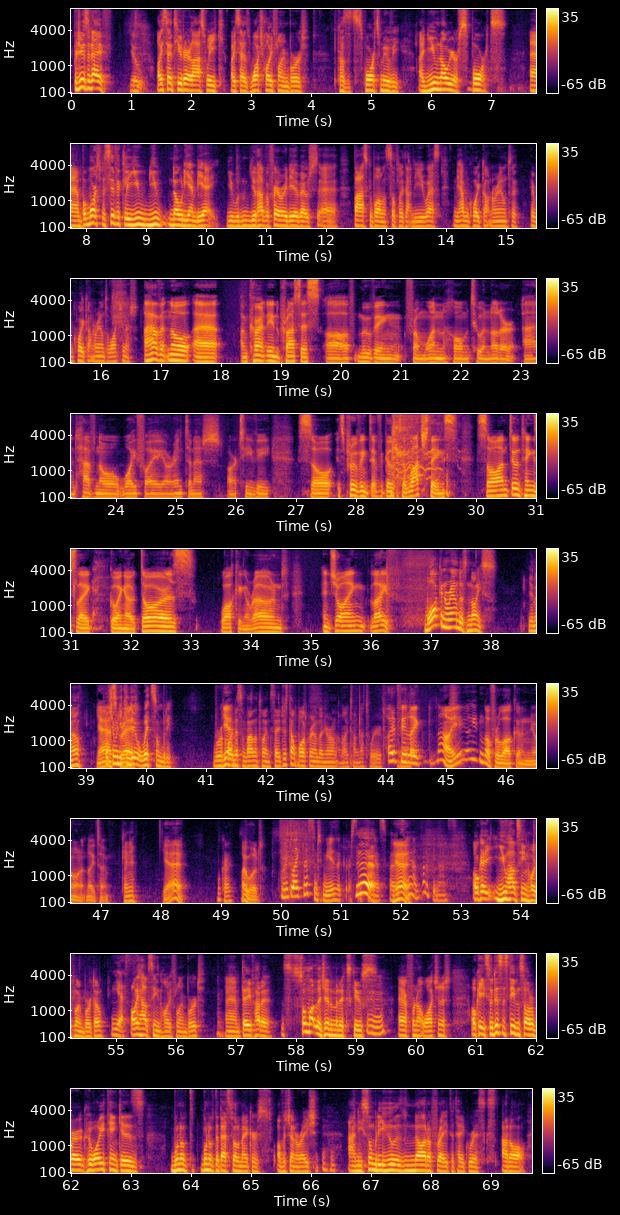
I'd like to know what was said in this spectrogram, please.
Producer Dave. Yo. I said to you there last week, I says, watch High Flying Bird because it's a sports movie and you know your sports. Um, but more specifically, you you know the NBA. You would you'd have a fair idea about uh, basketball and stuff like that in the US, and you haven't quite gotten around to you haven't quite gotten around to watching it. I haven't. No, uh, I'm currently in the process of moving from one home to another and have no Wi-Fi or internet or TV, so it's proving difficult to watch things. So I'm doing things like going outdoors, walking around, enjoying life. Walking around is nice, you know. Yeah, especially it's when you can do it with somebody. We're recording Yeah. this on Valentine's Day. Just don't walk around on your own at night time. That's weird. I feel like no, you, you can go for a walk on your own at night time. Can you? Yeah, Okay. I would. You'd like listen to music or something, Yeah. I suppose. Yeah. yeah, that'd be nice. Okay, you have seen High Flying Bird though. Yes. I have seen High Flying Bird. Um, Dave had a somewhat legitimate excuse Mm-hmm. uh, for not watching it. Okay, so this is Steven Soderbergh, who I think is one of the, one of the best filmmakers of his generation, Mm-hmm. and he's somebody who is not afraid to take risks at all.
